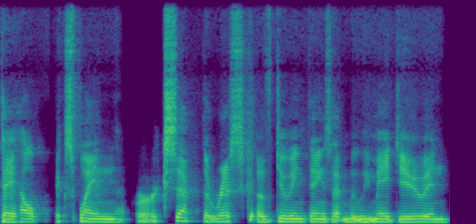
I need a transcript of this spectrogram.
They help explain or accept the risk of doing things that we may do and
